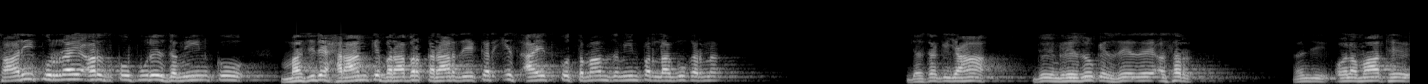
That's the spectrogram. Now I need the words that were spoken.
ساری قرۂ ارض کو، پورے زمین کو مسجد حرام کے برابر قرار دے کر اس آیت کو تمام زمین پر لاگو کرنا۔ جیسا کہ یہاں جو انگریزوں کے زیر اثر ہاں جی علماء تھے،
